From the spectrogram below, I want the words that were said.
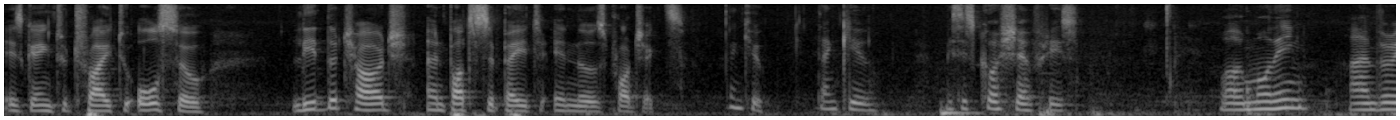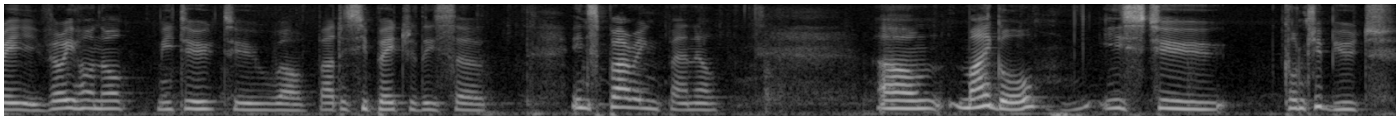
is going to try to also lead the charge and participate in those projects. Thank you. Thank you. Mrs. Kocher, please. Well, good morning. I'm very, very honored, me too, to uh, participate to this uh, inspiring panel. Um, my goal is to contribute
